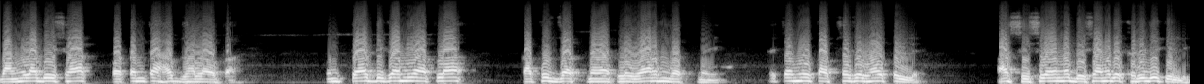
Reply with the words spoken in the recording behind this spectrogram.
बांगलादेश हा कॉटनचा हब झाला होता. पण त्या ठिकाणी आपला कापूस जात नाही आपलं वारण जात नाही. त्याच्यामुळे कापसाचे भाव पडले. आज सीसीआयनं देशामध्ये खरेदी केली.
